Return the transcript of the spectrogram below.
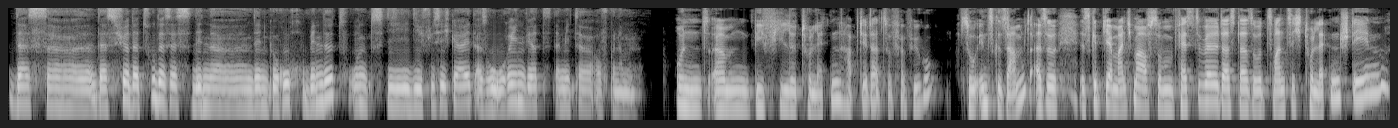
Das, äh, das führt dazu, dass es den, äh, den Geruch bindet und die, die Flüssigkeit, also Urin, wird damit äh, aufgenommen. Und ähm, wie viele Toiletten habt ihr da zur Verfügung? So insgesamt? Also es gibt ja manchmal auf so einem Festival, dass da so 20 Toiletten stehen.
